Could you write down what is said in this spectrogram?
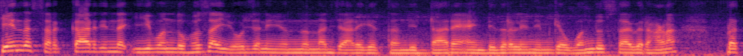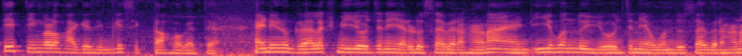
ಕೇಂದ್ರ ಸರ್ಕಾರದಿಂದ ಈ ಒಂದು ಹೊಸ ಯೋಜನೆಯೊಂದನ್ನು ಜಾರಿಗೆ ತಂದಿದ್ದಾರೆ ಆ್ಯಂಡ್ ಇದರಲ್ಲಿ ನಿಮಗೆ ಒಂದು ಸಾವಿರ ಹಣ ಪ್ರತಿ ತಿಂಗಳು ಹಾಗೆ ನಿಮಗೆ ಸಿಗ್ತಾ ಹೋಗುತ್ತೆ. ಆ್ಯಂಡ್ ಇನ್ನು ಗೃಹಲಕ್ಷ್ಮಿ ಯೋಜನೆ ಎರಡು ಸಾವಿರ ಹಣ ಆ್ಯಂಡ್ ಈ ಒಂದು ಯೋಜನೆಯ ಒಂದು ಸಾವಿರ ಹಣ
